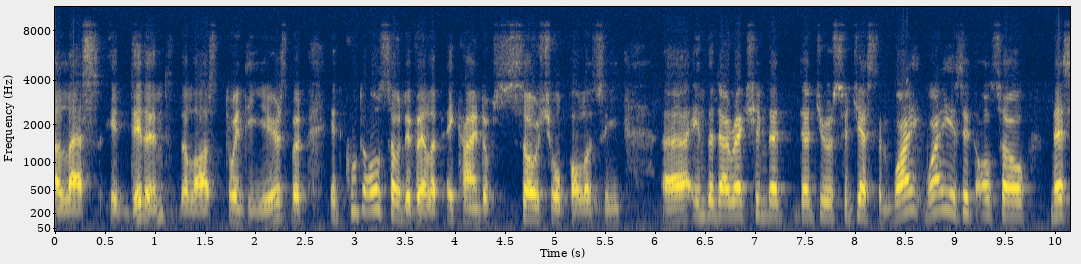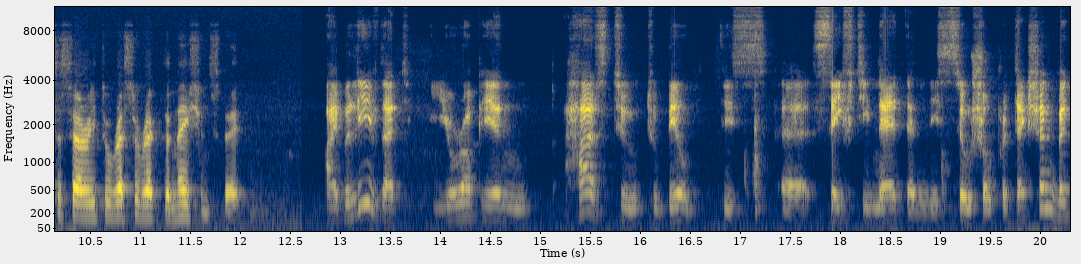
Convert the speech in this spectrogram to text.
Alas, it didn't the last 20 years, but it could also develop a kind of social policy uh, in the direction that, that you're suggesting. Why, why is it also necessary to resurrect the nation state? I believe that European has to, to build this uh, safety net and this social protection, but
